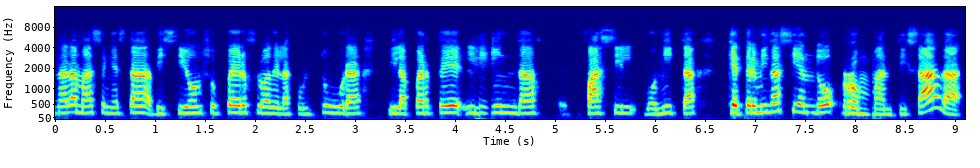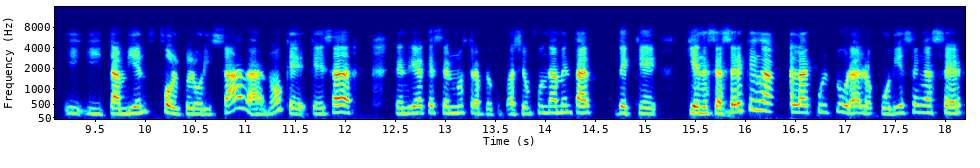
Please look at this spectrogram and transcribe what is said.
nada más en esta visión superflua de la cultura y la parte linda, fácil, bonita, que termina siendo romantizada y, y también folclorizada, ¿no? Que, que, esa tendría que ser nuestra preocupación fundamental de que quienes se acerquen a la cultura lo pudiesen hacer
